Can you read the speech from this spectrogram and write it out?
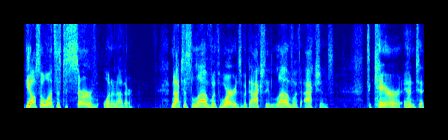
He also wants us to serve one another, not just love with words, but to actually love with actions, to care and to,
